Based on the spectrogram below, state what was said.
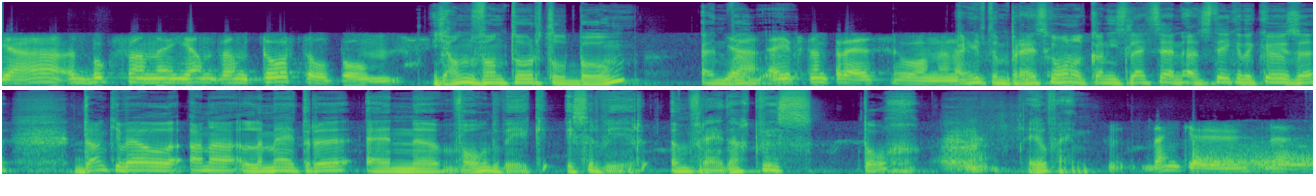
ja, het boek van eh, Jan van Toortelboom. Jan van Tortelboom. En Ja, hij heeft een prijs gewonnen. Hij heeft een prijs gewonnen, dat kan niet slecht zijn. Uitstekende keuze. Dankjewel, Anna Lemaitre. En eh, volgende week is er weer een vrijdagquiz. Toch? Heel fijn. Dank u. Dag.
